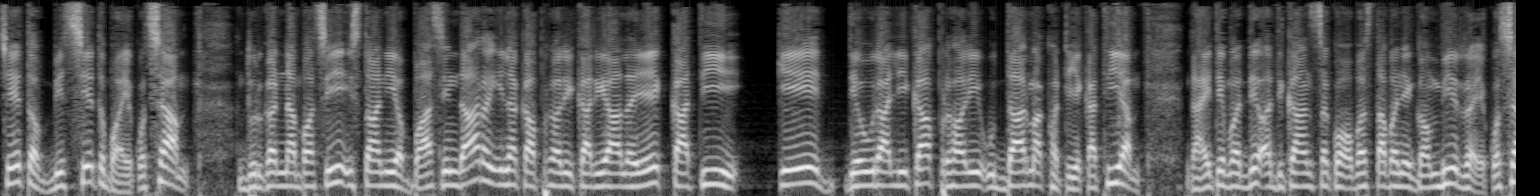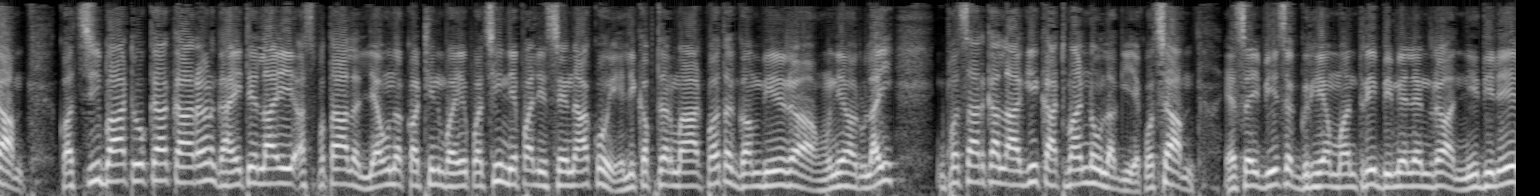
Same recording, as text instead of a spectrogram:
चेत विच्छेद भएको छ। दुर्घटनापछि स्थानीय बासिन्दा र इलाका प्रहरी कार्यालय काती के देउरालीका प्रहरी उद्धारमा खटिएका थिए। घाइते मध्ये अधिकांशको अवस्था पनि गम्भीर रहेको छ। कच्ची बाटोका कारण घाइतेलाई अस्पताल ल्याउन कठिन भएपछि नेपाली सेनाको हेलिकप्टर मार्फत गम्भीर हुनेहरूलाई उपचारका लागि काठमाडौँ लगिएको छ। यसैबीच गृह मन्त्री विमलेन्द्र निधिले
